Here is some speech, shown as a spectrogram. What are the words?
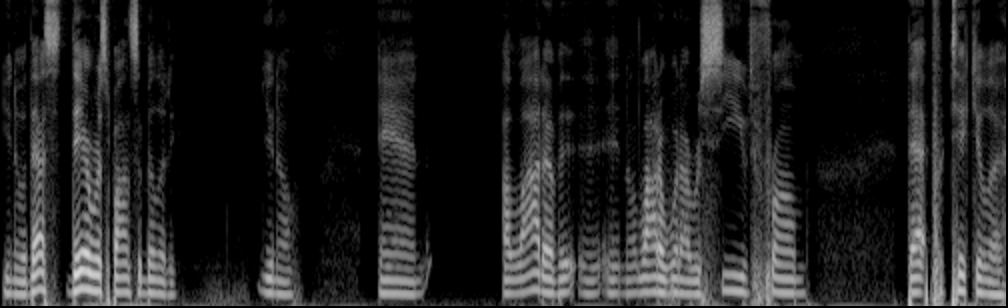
You know, that's their responsibility. You know, and a lot of it, and a lot of what I received from that particular,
